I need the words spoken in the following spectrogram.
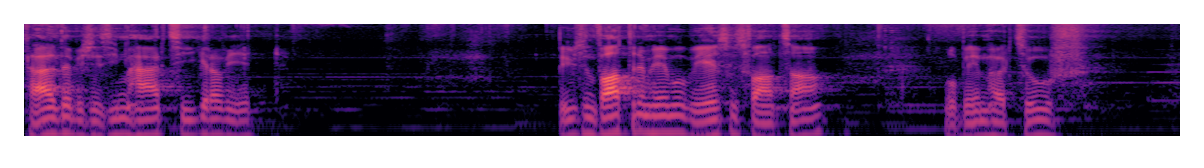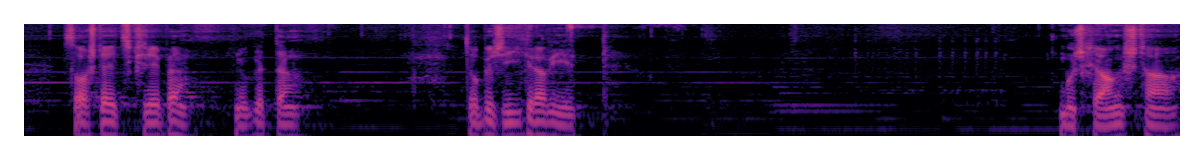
Teil, du bist in seinem Herz eingraviert. Bei unserem Vater im Himmel, bei Jesus fängt es an. Und bei ihm hört es auf. So steht es geschrieben. Schaut da. Du bist eingraviert. Du musst keine Angst haben.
